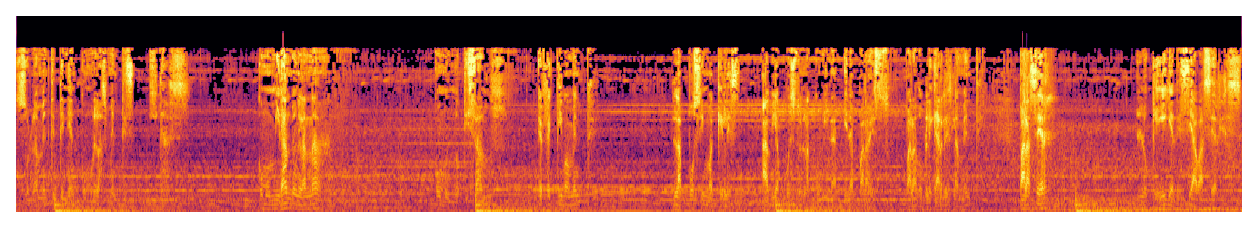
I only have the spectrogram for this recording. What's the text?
solamente tenían como las mentes idas, como mirando en la nada, como hipnotizados. Efectivamente, la pócima que les había puesto en la comida era para eso, para doblegarles la mente, para hacer lo que ella deseaba hacerles.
